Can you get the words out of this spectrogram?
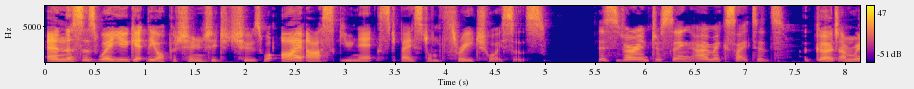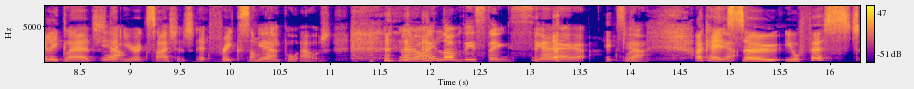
And this is where you get the opportunity to choose what I ask you next based on three choices. This is very interesting i'm excited Good. I'm really glad Yeah. that you're excited. It freaks some Yeah. people out. no no i love these things yeah yeah yeah Excellent. Okay, so your first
